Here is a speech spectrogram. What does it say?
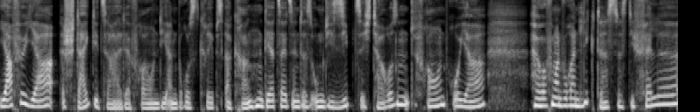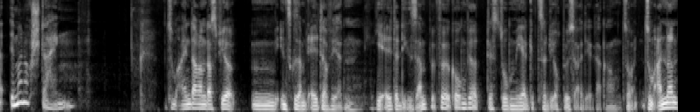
Jahr für Jahr steigt die Zahl der Frauen, die an Brustkrebs erkranken. Derzeit sind es um die 70.000 Frauen pro Jahr. Herr Hoffmann, woran liegt das, dass die Fälle immer noch steigen? Zum einen daran, dass wir mh, mm, insgesamt älter werden. Je älter die Gesamtbevölkerung wird, desto mehr gibt es natürlich auch bösartige Erkrankungen. Zum anderen,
